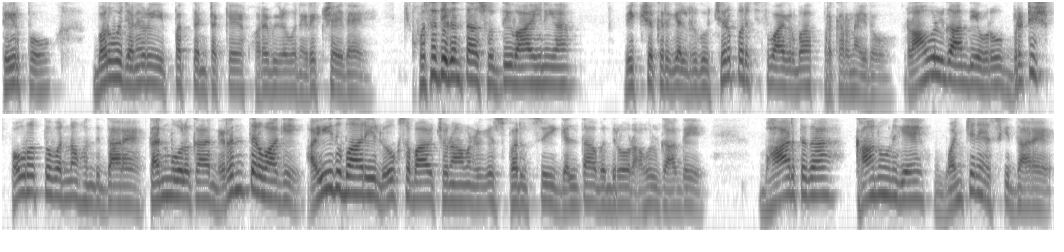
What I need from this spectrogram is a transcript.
ತೀರ್ಪು ಬರುವ ಜನವರಿ ಇಪ್ಪತ್ತೆಂಟಕ್ಕೆ ಹೊರಬೀಳುವ ನಿರೀಕ್ಷೆ ಇದೆ. ಹೊಸದಿಗಂತ ಸುದ್ದಿವಾಹಿನಿಯ ವೀಕ್ಷಕರಿಗೆಲ್ಲರಿಗೂ ಚಿರಪರಿಚಿತವಾಗಿರುವ ಪ್ರಕರಣ ಇದು. ರಾಹುಲ್ ಗಾಂಧಿಯವರು ಬ್ರಿಟಿಷ್ ಪೌರತ್ವವನ್ನು ಹೊಂದಿದ್ದಾರೆ. ತನ್ಮೂಲಕ ನಿರಂತರವಾಗಿ ಐದು ಬಾರಿ ಲೋಕಸಭಾ ಚುನಾವಣೆಗೆ ಸ್ಪರ್ಧಿಸಿ ಗೆಲ್ತಾ ಬಂದಿರೋ ರಾಹುಲ್ ಗಾಂಧಿ ಭಾರತದ ಕಾನೂನಿಗೆ ವಂಚನೆ ಎಸಗಿದ್ದಾರೆ.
